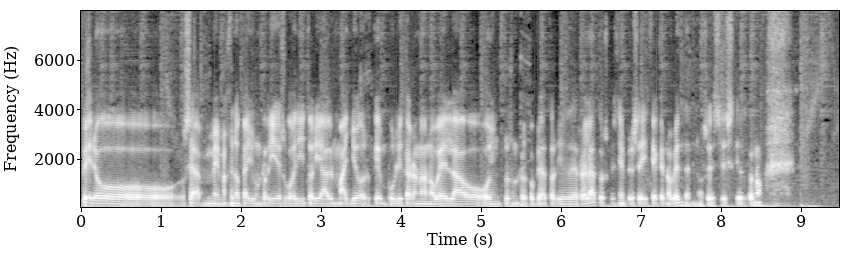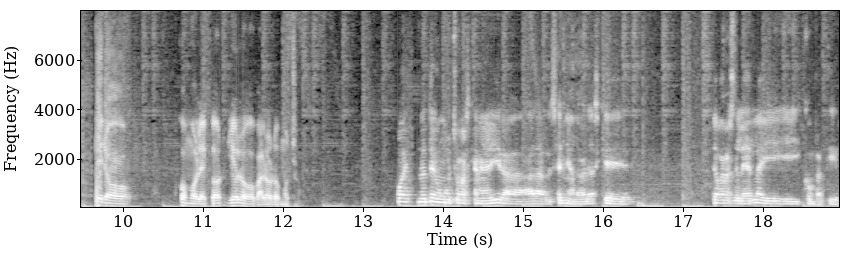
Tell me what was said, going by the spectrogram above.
pero, o sea, me imagino que hay un riesgo editorial mayor que en publicar una novela o, o incluso un recopilatorio de relatos, que siempre se dice que no venden, no sé si es cierto o no. Pero como lector yo lo valoro mucho. Bueno, no tengo mucho más que añadir a, a, la reseña. La verdad es que tengo ganas de leerla y, y, compartir.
